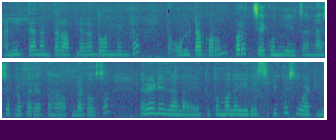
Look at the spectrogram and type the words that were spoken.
आणि त्यानंतर आपल्याला दोन मिनटं तर उलटा करून परत शेकून घ्यायचा आणि अशा प्रकारे आता हा आपला डोसा रेडी झाला आहे. तर तुम्हाला ही रेसिपी कशी वाटली?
